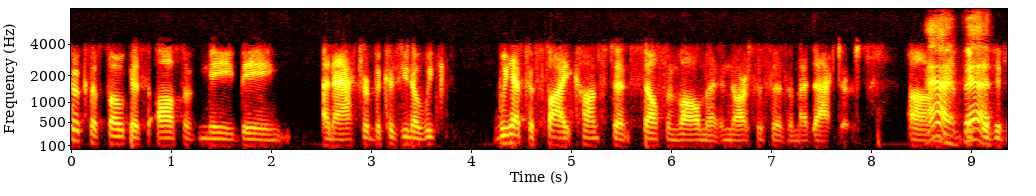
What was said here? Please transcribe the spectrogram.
took the focus off of me being an actor because you know we we have to fight constant self-involvement and narcissism as actors. Um, yeah. Because if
